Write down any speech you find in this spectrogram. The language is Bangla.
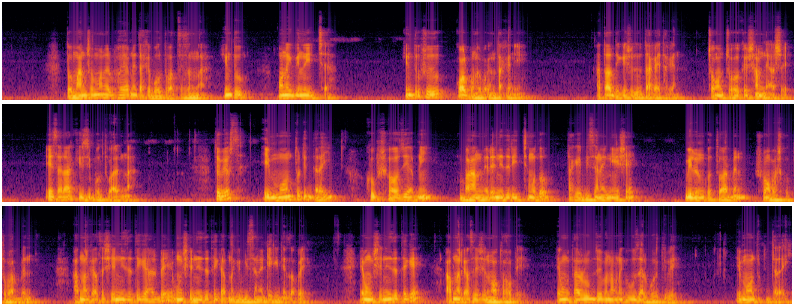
তো মান সম্মানের ভয়ে আপনি তাকে বলতে পারতেছেন না, কিন্তু অনেক দিনের ইচ্ছা। কিন্তু শুধু কল্পনা করেন তাকে নিয়ে। আর তার দিকে শুধু তাকায় থাকেন যখন চোখের সামনে আসে। এছাড়া আর কিছু বলতে পারেন না। তো বিয়স এই মন্ত্রটির দ্বারাই খুব সহজেই আপনি বান মেরে নিজের ইচ্ছা মতো তাকে বিছানায় নিয়ে এসে মিলন করতে পারবেন সমাবাস করতে পারবেন। আপনার কাছে সে নিজে থেকে আসবে এবং সে নিজে থেকে আপনাকে বিছানায় ডেকে নিয়ে যাবে। এবং সে নিজে থেকে আপনার কাছে এসে নত হবে এবং তার রূপ জীবন আপনাকে উজাড় করে দেবে। এই মন্ত্রটির দ্বারাই।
